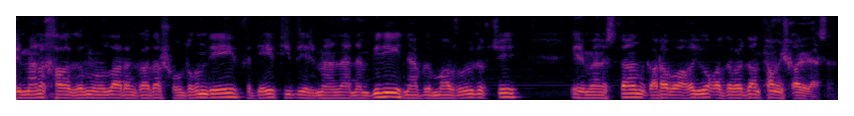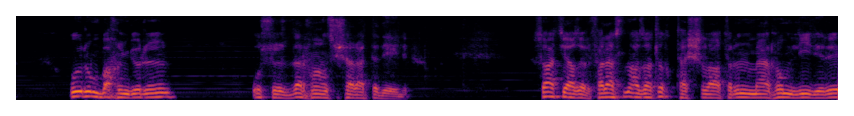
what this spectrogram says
erməni xalqının onlarla qardaş olduğunu deyib və deyib ki, biz ermənilərdən biri, nə bilim, arzuluyuruq ki, Ermənistan Qarabağı yox, Azərbaycan tam işğal eləsin. Buyurun, baxın, görün, o sözlər hansı şəraitdə deyilib. Saat yazır, Fələstin Azadlıq Təşkilatının mərhum lideri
